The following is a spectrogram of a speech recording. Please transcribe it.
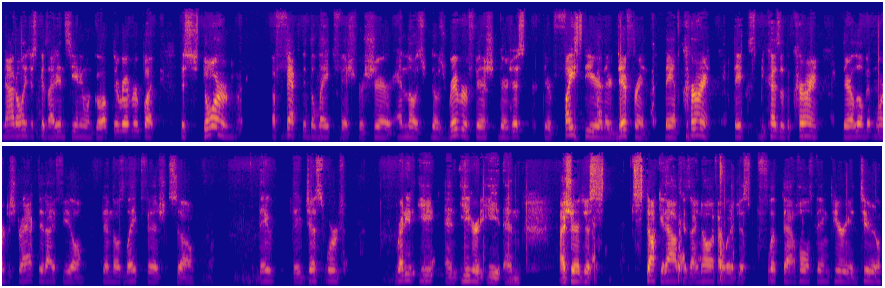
not only just because I didn't see anyone go up the river, but the storm affected the lake fish for sure. And those those river fish, they're just they're feistier, they're different. They have current. They because of the current, they're a little bit more distracted, I feel, than those lake fish. So they they just were ready to eat and eager to eat. And I should have just stuck it out because I know if I would have just flipped that whole thing, period two,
